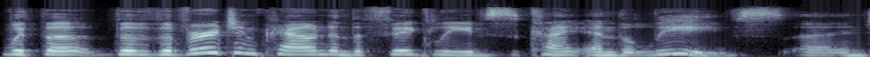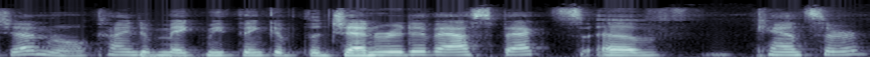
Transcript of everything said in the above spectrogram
with the, the the virgin crown and the fig leaves, kind and the leaves uh, in general, kind of make me think of the generative aspects of cancer.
